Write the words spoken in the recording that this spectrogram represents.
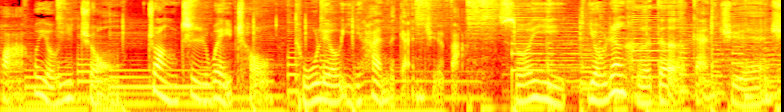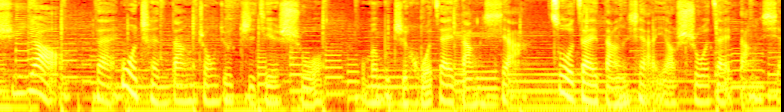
话，会有一种壮志未酬、徒留遗憾的感觉吧。所以有任何的感觉需要在过程当中就直接说。我们不只活在当下，做在当下，要说在当下。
